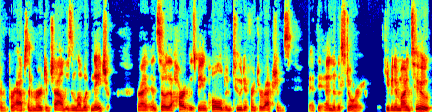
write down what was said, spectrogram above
or perhaps an emergent child. He's in love with nature right? And so the heart is being pulled in two different directions at the end of the story. Keeping in mind too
